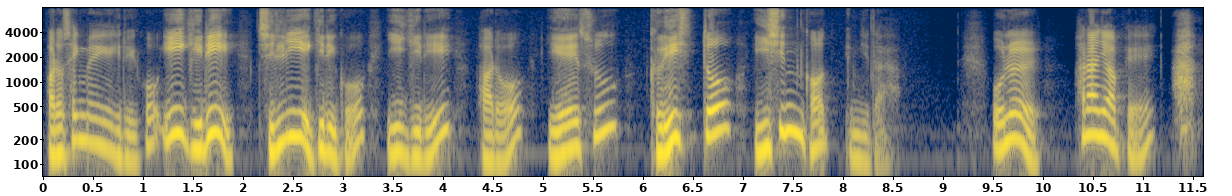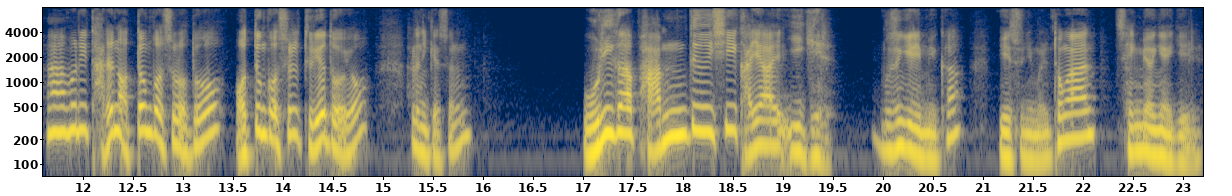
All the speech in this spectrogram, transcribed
바로 생명의 길이고 이 길이 진리의 길이고 이 길이 바로 예수 그리스도이신 것입니다. 오늘 하나님 앞에 아무리 다른 어떤 것으로도 어떤 것을 드려도요 하나님께서는 우리가 반드시 가야 할 이 길 무슨 길입니까? 예수님을 통한 생명의 길,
